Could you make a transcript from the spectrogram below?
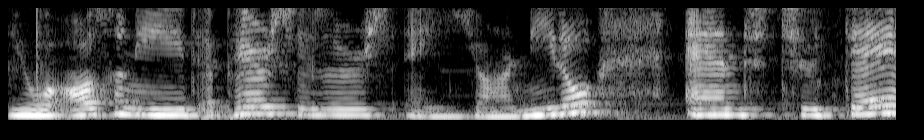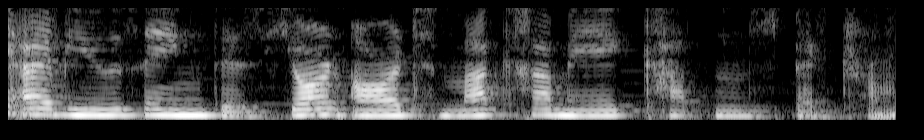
You will also need a pair of scissors, a yarn needle, and today I'm using this Yarn Art Macrame Cotton Spectrum.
